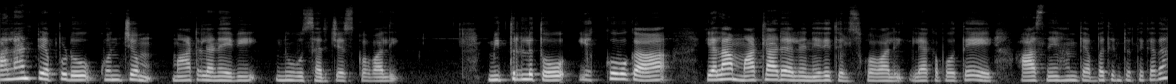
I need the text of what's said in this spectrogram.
అలాంటప్పుడు కొంచెం మాటలు అనేవి నువ్వు సరిచేసుకోవాలి. మిత్రులతో ఎక్కువగా ఎలా మాట్లాడాలి అనేది తెలుసుకోవాలి. లేకపోతే ఆ స్నేహం దెబ్బతింటుంది కదా.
